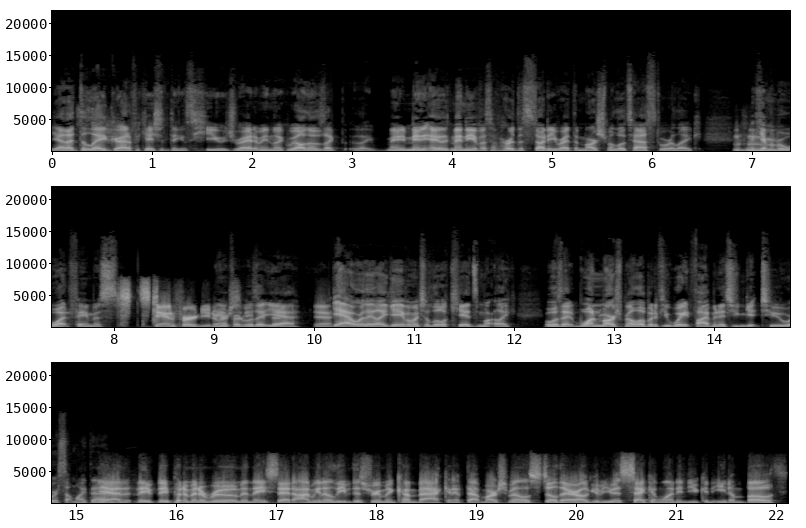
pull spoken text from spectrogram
Yeah, that delayed gratification thing is huge, right? I mean, like we all know, like like many many many of us have heard the study, right? The marshmallow test, where like I Mhm. can't remember what famous stanford university Stanford was it? did that. Yeah, yeah yeah, where they like gave a bunch of little kids like what was it? One marshmallow, but if you wait five minutes, you can get two or something like that. Yeah, they they put him in a room and they said, "I'm going to leave this room and come back, and if that marshmallow is still there, I'll give you a second one, and you can eat them both."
